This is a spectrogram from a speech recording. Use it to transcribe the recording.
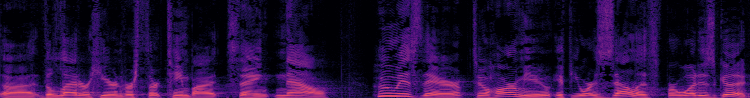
uh, the letter here in verse 13 by saying, Now, who is there to harm you if you are zealous for what is good?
